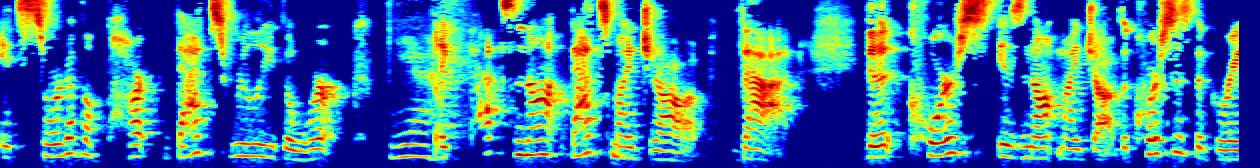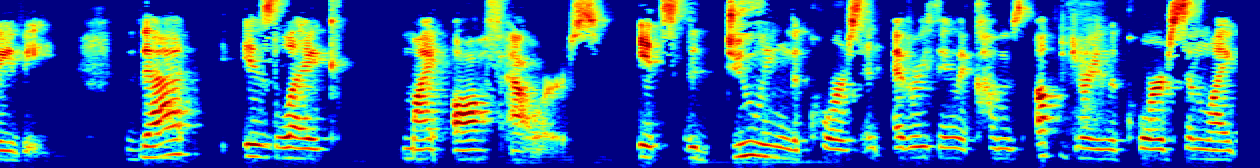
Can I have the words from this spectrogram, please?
it's sort of a part that's really the work. Yeah. Like that's not that's my job. That. The course is not my job. The course is the gravy. That is like my off hours it's the doing the course and everything that comes up during the course and like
